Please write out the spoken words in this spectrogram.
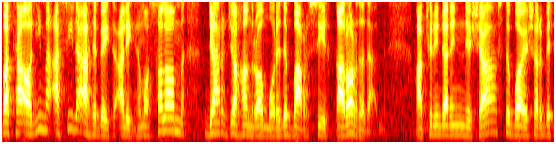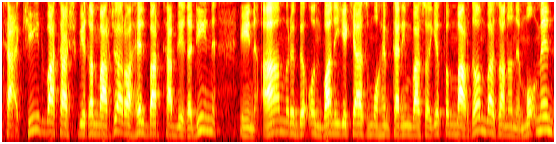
و تعالیم اصیل اهل بیت علیهم السلام در جهان را مورد بررسی قرار دادند. همچنین در این نشست با اشاره به تأکید و تشویق مرجع راحل بر تبلیغ دین این امر به عنوان یکی از مهمترین وظایف مردان و زنان مؤمن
